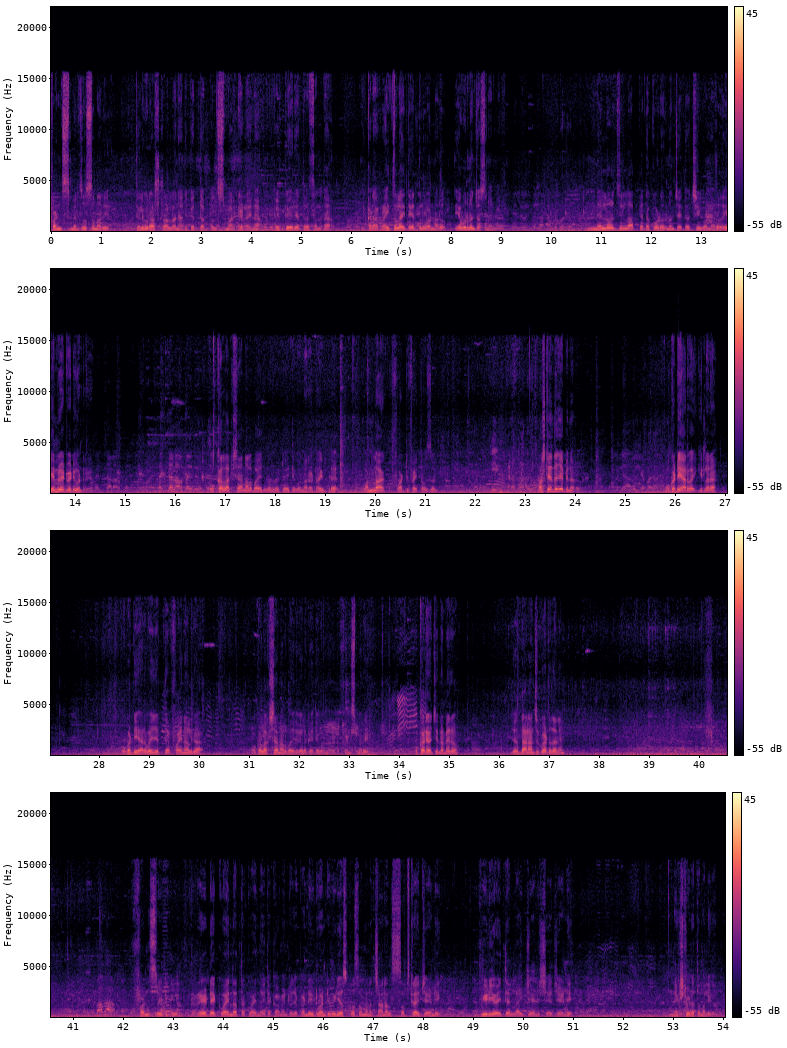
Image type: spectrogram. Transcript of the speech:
Funds మీరు చూస్తున్నది తెలుగు రాష్ట్రాల్లోనే అతిపెద్ద బుల్స్ మార్కెట్ అయిన పెబ్బేరు ఎద్దుల సంత. ఇక్కడ రైతులు అయితే ఎద్దులు ఉన్నారు ఏ ఊరు నుంచి వస్తున్నారు మీరు? నెల్లూరు జిల్లా పెద్దకోడూరు నుంచి అయితే వచ్చి కొన్నారు. ఏం రేట్ పెట్టి కొంటారు? ఒక లక్ష నలభై ఐదు వేలు పెట్టి అయితే కొన్నారట ఇప్పుడే. One lakh forty five thousand. First ఎంత చెప్పినారు? ఒకటి అరవై. గిట్లరా? ఒకటి అరవై చెప్తే ఫైనల్గా ఒక లక్ష నలభై ఐదు వేలకు అయితే కొన్నారట ఫ్రెండ్స్ మరి. ఒకరే వచ్చిందా మీరు? దాని అంచుకు పెట్టదని ఫండ్స్ వీటికి రేట్ ఎక్కువైందా తక్కువైందా అయితే కామెంట్లో చెప్పండి. ఇటువంటి వీడియోస్ కోసం మన ఛానల్ సబ్స్క్రైబ్ చేయండి. వీడియో అయితే లైక్ చేయండి షేర్ చేయండి. నెక్స్ట్ వీడియోతో మళ్ళీ కలుద్దాం.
